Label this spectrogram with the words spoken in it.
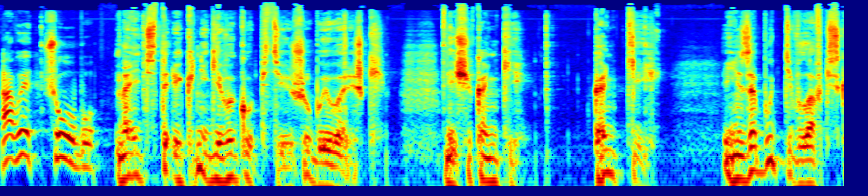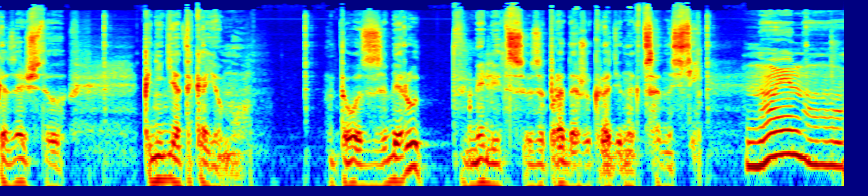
а вы шубу. На эти три книги вы купите и шубу, и варежки. И еще коньки. Коньки. И не забудьте в лавке сказать, что книги от Акаему. А то вас заберут в милицию за продажу краденных ценностей. Ну и ну.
